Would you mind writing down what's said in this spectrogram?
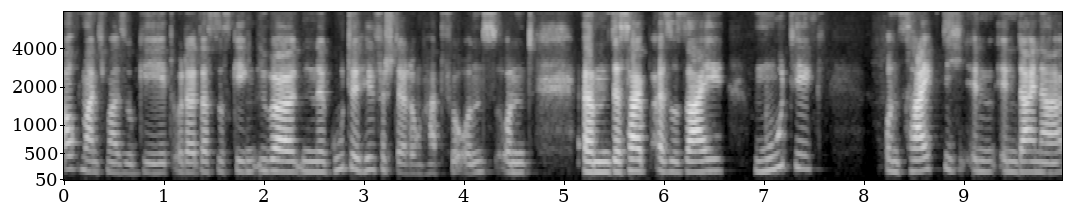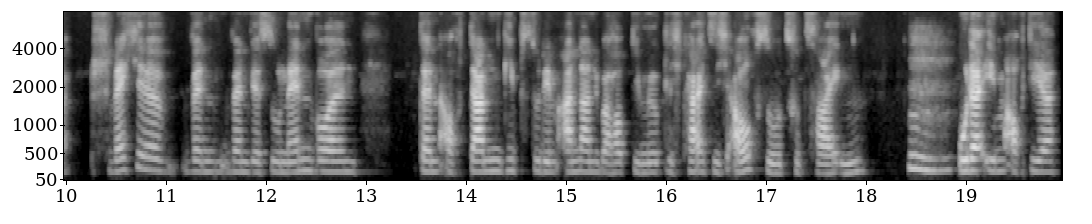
auch manchmal so geht oder dass das Gegenüber eine gute Hilfestellung hat für uns. Und ähm, deshalb also sei mutig und zeig dich in, in deiner Schwäche, wenn, wenn wir es so nennen wollen, denn auch dann gibst du dem anderen überhaupt die Möglichkeit, sich auch so zu zeigen mhm. oder eben auch dir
